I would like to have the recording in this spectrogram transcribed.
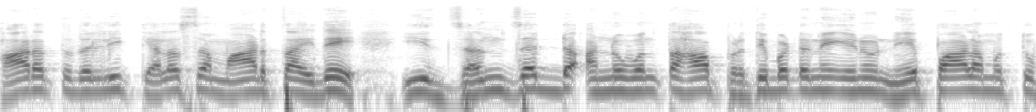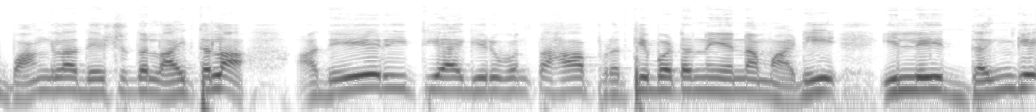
ಭಾರತದಲ್ಲಿ ಕೆಲಸ ಮಾಡ್ತಾ ಇದೆ. ಈ ಜನ್ಜಡ್ ಅನ್ನುವಂತಹ ಪ್ರತಿಭಟನೆ ಏನು ನೇಪಾಳ ಮತ್ತು ಬಾಂಗ್ಲಾದೇಶದಲ್ಲಿ ಆಯ್ತಲ್ಲ, ಅದೇ ರೀತಿಯಾಗಿರುವಂತಹ ಪ್ರತಿಭಟನೆಯನ್ನು ಮಾಡಿ ಇಲ್ಲಿ ದಂಗೆ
